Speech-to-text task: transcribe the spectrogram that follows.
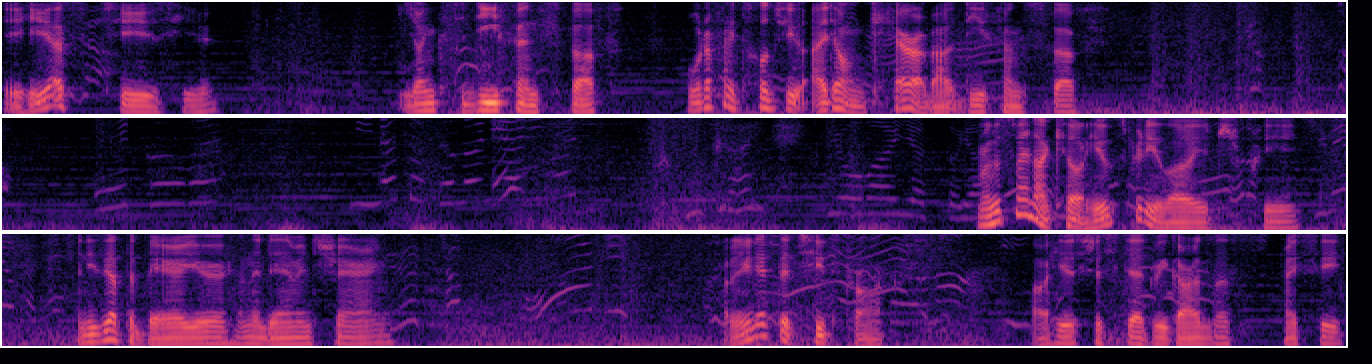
He has cheese here. Young's defense buff. What if I told you I don't care about defense buff? I mean, this might not kill. He was pretty low HP. And he's got the barrier and the damage sharing. But even if the Tooth procs... Oh, he was just dead regardless. I see.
